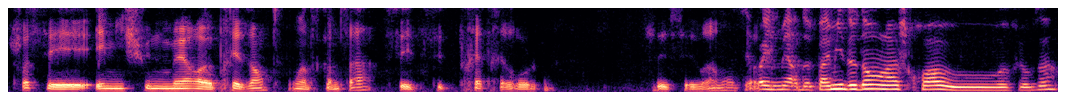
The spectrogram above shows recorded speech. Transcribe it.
je crois que c'est Amy Schumer euh, présente ou un truc comme ça, c'est c'est très très drôle. C'est c'est vraiment C'est pas une mère de famille dedans, là, je crois, ou un truc comme ça?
